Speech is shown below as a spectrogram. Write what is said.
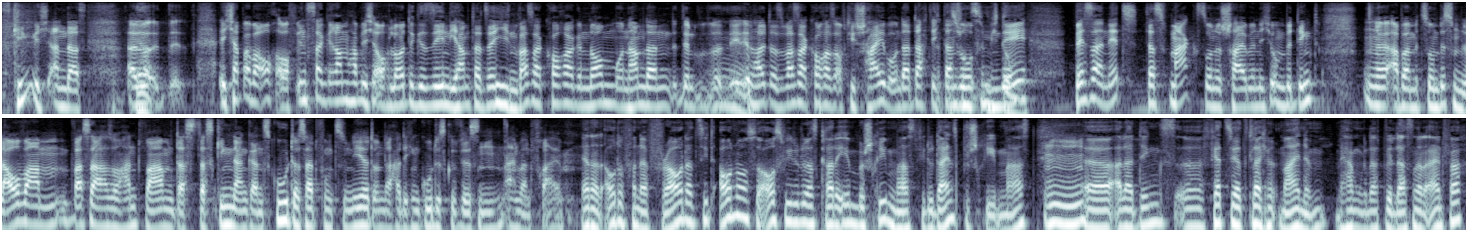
es ging nicht anders. Also Ja. ich habe aber auch auf Instagram habe ich auch Leute gesehen, die haben tatsächlich einen Wasserkocher genommen und haben dann den, den Inhalt des Wasserkochers auf die Scheibe und da dachte ich dann so, nee, dumm. besser nicht. Das mag so eine Scheibe nicht unbedingt, äh, aber mit so ein bisschen lauwarmem Wasser, so handwarm, das das ging dann ganz gut, das hat funktioniert und da hatte ich ein gutes Gewissen, einwandfrei. Ja, das Auto von der Frau, das sieht auch noch so aus, wie du das gerade eben beschrieben hast, wie du deins beschrieben hast. Mhm. Äh, allerdings äh, fährt sie jetzt gleich mit meinem. Wir haben gedacht, wir lassen das einfach.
